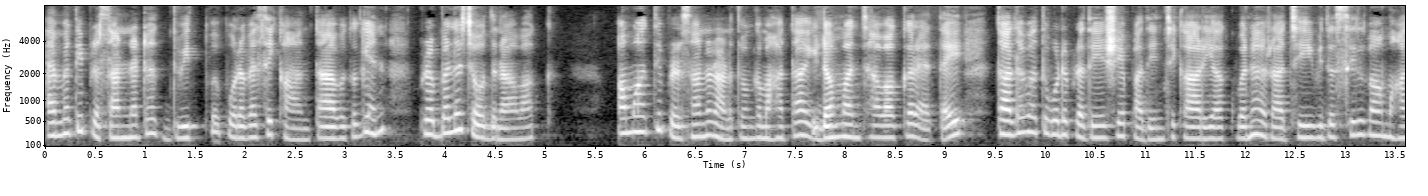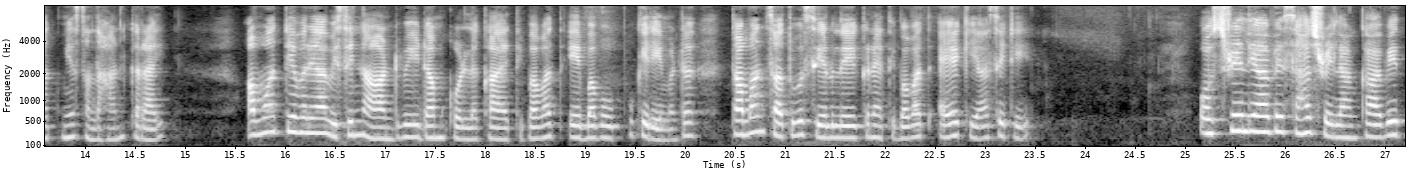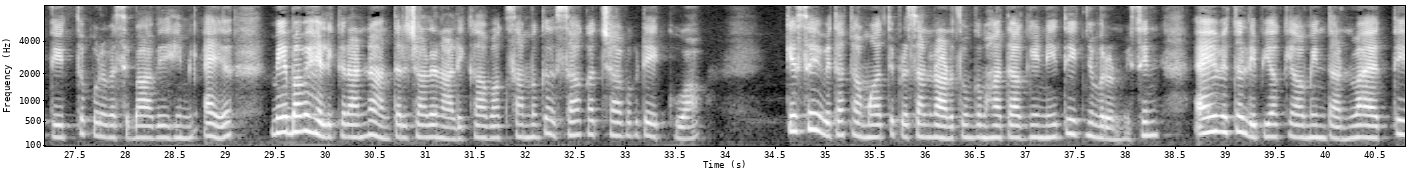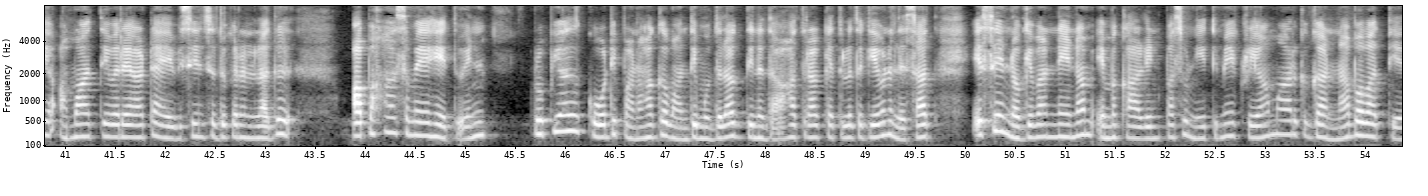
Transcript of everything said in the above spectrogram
ඇමති ප්‍රසන්නට ද්විත්ව පුරවැසි කාන්තාවකගෙන් ප්‍රබල චෝදනාවක්. අමාත්‍ය ප්‍රසන්න රණතුංග මහතා ඉඩම් වංචාවක් කර ඇතැයි තලවතුගොඩ ප්‍රදේශයේ පදිංචිකාරියක් වන රජීවිද සිල්වා මහත්මිය සඳහන් කරයි. අමාත්‍යවරයා විසින් ආණ්ඩුවේ ඉඩම් කොල්ල කා ඇති බවත් ඒ බව ඔප්පු කිරීමට තමන් සතුව සියලු ලේඛන ඇති බවත් ඇය කියා සිටී. ඕස්ට්‍රේලියාවේ සහ ශ්‍රී ලංකාවේ ද්විත්ව පුරවැසිභාවය හිමි ඇය මේ බව හෙළි කරන්න අන්තර්ජාල නාලිකාවක් සමග සාකච්ඡාවකට එක් වූවා. කෙසේ වෙතත් අමාත්‍ය ප්‍රසන්න රණතුංග මහතාගේ නීතිඥවරුන් විසින් ඇය වෙත ලිපියක් යවමින් දන්වා ඇත්තේ අමාත්‍යවරයාට ඇය විසින් සිදු කරන ලද අපහාසමය හේතුවෙන් රුපියල් කෝටි පණහක වන්දි මුදලක් දින දාහතරක් ඇතුළත ගෙවන ලෙසත් එසේ නොගෙවන්නේ නම් එම කාලෙන් පසු නීතිමය ක්‍රියාමාර්ග ගන්නා බවත්ය.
